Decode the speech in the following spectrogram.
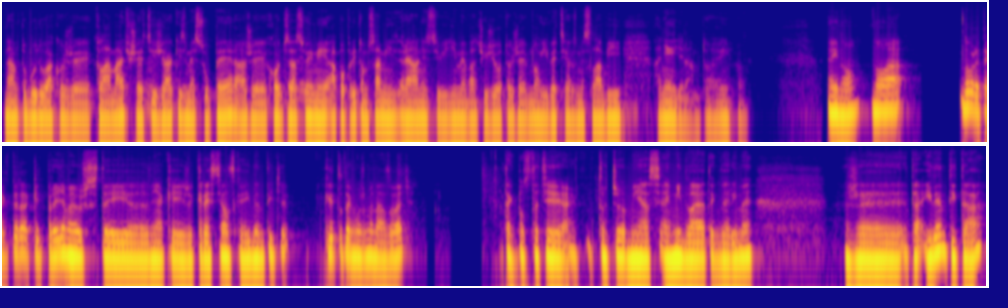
nám tu budú akože klamať všetci, že aký sme super a že choď za svojimi a popri tom sami reálne si vidíme v vašich životoch, že v mnohých veciach sme slabí a nejde nám to, hej. No. Hej no, no a dobre, tak teda keď prejdeme už z tej e, nejakej že kresťanskej identite, keď to tak môžeme nazvať, tak v podstate aj to, čo my asi, aj my dvaja tak veríme, že tá identita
